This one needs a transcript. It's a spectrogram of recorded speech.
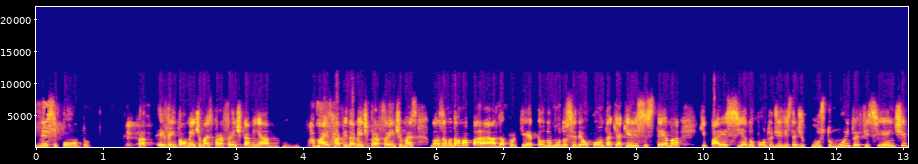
nesse ponto. Para eventualmente mais para frente caminhar mais rapidamente para frente, mas nós vamos dar uma parada, porque todo mundo se deu conta que aquele sistema que parecia, do ponto de vista de custo, muito eficiente,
